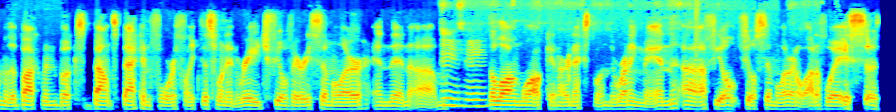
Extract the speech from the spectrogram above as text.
some of the Bachman books bounce back and forth. Like this one and Rage feel very similar, and then um, Mhm. the Long Walk and our next one, The Running Man, uh, feel feel similar in a lot of ways. So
